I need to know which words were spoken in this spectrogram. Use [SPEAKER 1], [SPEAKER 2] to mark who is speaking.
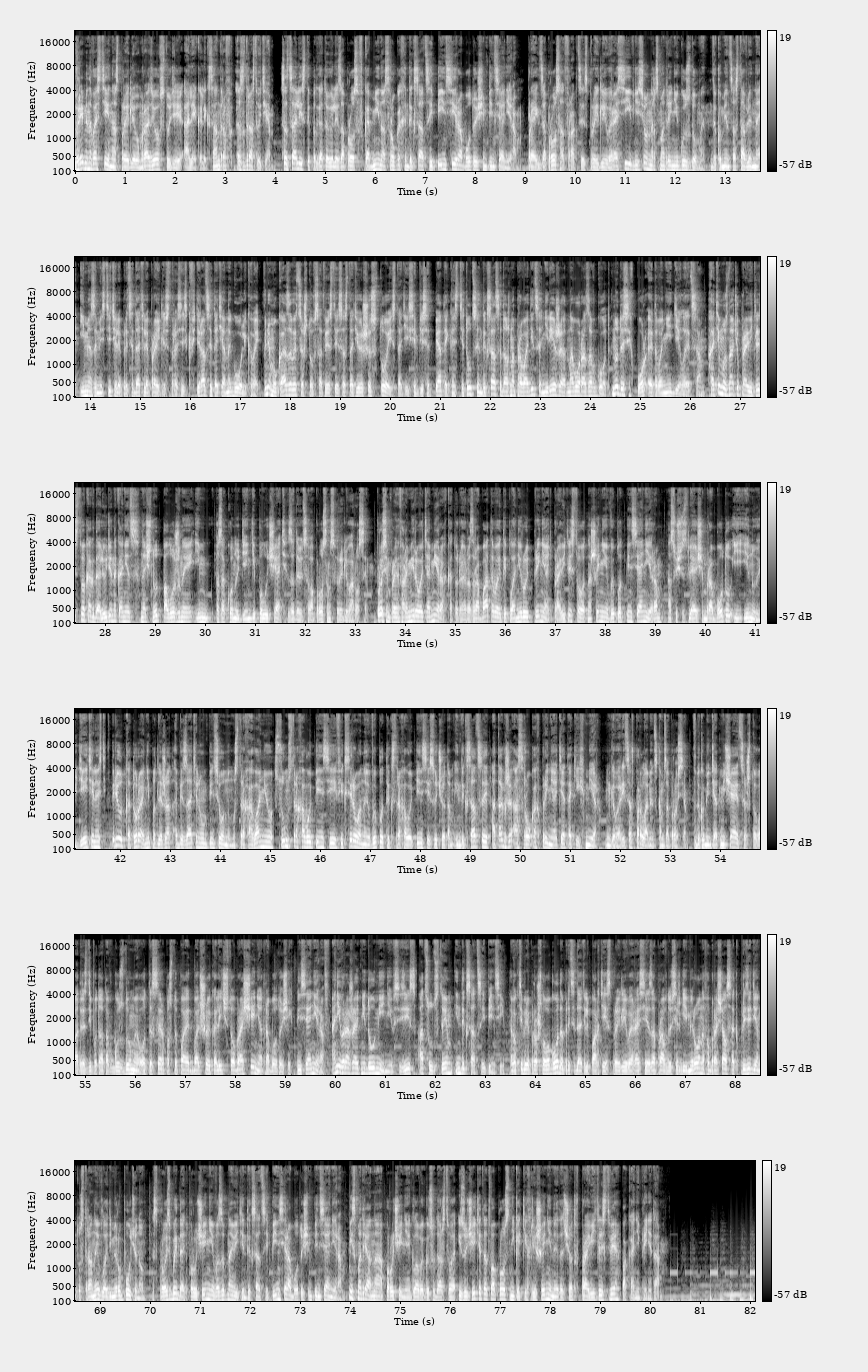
[SPEAKER 1] Время новостей на Справедливом радио в студии Олег Александров. Здравствуйте. Социалисты подготовили запрос в Кабмин о сроках индексации пенсий работающим пенсионерам. Проект запроса от фракции «Справедливой России» внесен на рассмотрение Госдумы. Документ составлен на имя заместителя председателя правительства Российской Федерации Татьяны Голиковой. В нем указывается, что в соответствии со статьей 6 статьи 75 Конституции индексация должна проводиться не реже одного раза в год, но до сих пор этого не делается. Хотим узнать у правительства, когда люди, наконец, начнут положенные им им по закону деньги получать, задаются вопросом справедливоросы. Просим проинформировать о мерах, которые разрабатывает и планирует принять правительство в отношении выплат пенсионерам, осуществляющим работу и иную деятельность, в период которой они подлежат обязательному пенсионному страхованию, сумм страховой пенсии, фиксированные выплаты к страховой пенсии с учетом индексации, а также о сроках принятия таких мер, говорится в парламентском запросе. В документе отмечается, что в адрес депутатов Госдумы от СР поступает большое количество обращений от работающих пенсионеров, пенсионеров. Они выражают недоумение в связи с отсутствием индексации пенсий. В октябре прошлого года председатель партии «Справедливая Россия за правду» Сергей Миронов обращался к президенту страны Владимиру Путину с просьбой дать поручение возобновить индексации пенсий работающим пенсионерам. Несмотря на поручение главы государства изучить этот вопрос, никаких решений на этот счет в правительстве пока не принято.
